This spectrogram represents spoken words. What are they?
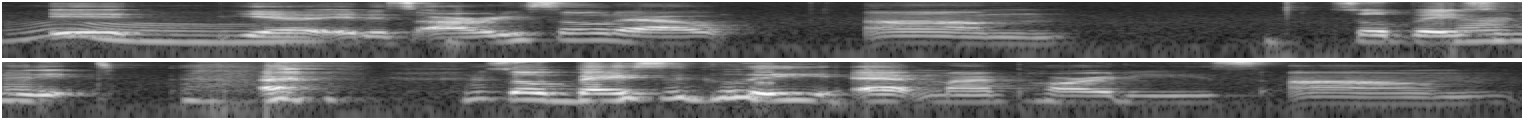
Oh. It yeah, it is already sold out. Um, so basically, so basically at my parties, um,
